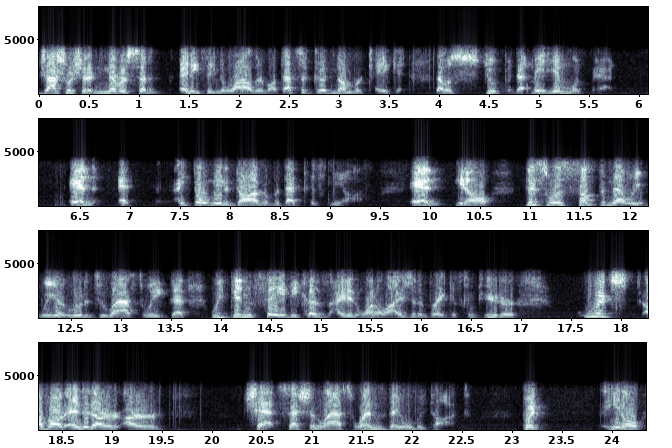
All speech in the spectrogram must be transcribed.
Joshua should have never said anything to Wilder about that's a good number, take it. That was stupid. That made him look bad. And, and I don't mean to dog him, but that pissed me off. And you know, this was something that we, we alluded to last week that we didn't say because I didn't want Elijah to break his computer, which about ended our our chat session last Wednesday when we talked. But you know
